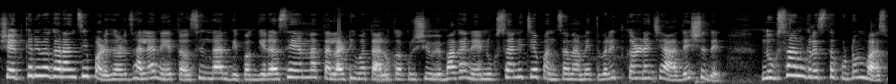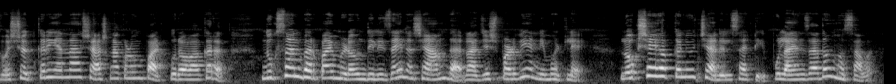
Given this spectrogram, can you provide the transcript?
शेतकरी व घरांची पडझड झाल्याने तहसीलदार दीपक गिरासे यांना तलाठी व तालुका कृषी विभागाने नुकसानीचे पंचनामे त्वरित करण्याचे आदेश देत नुकसानग्रस्त कुटुंबास व शेतकरी यांना शासनाकडून पाठपुरावा करत नुकसान भरपाई मिळवून दिली जाईल असे आमदार राजेश पडवी यांनी म्हटले आहे लोकशाही हक्क न्यूज चॅनेलसाठी पुलायन जाधव म्हसावत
